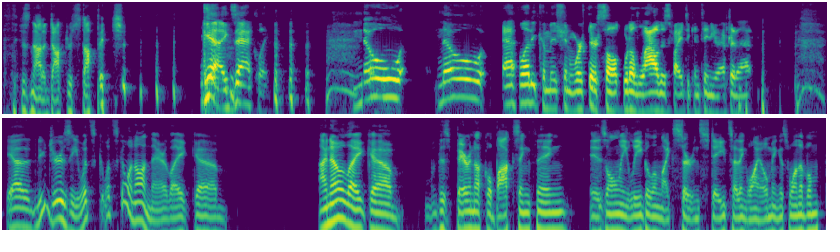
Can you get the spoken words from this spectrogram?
There's not a doctor stoppage. Yeah, exactly. No, no athletic commission worth their salt would allow this fight to continue after that. yeah, New Jersey. What's what's going on there? Like, uh, I know like uh, this bare knuckle boxing thing is only legal in like certain states. I think Wyoming is one of them.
